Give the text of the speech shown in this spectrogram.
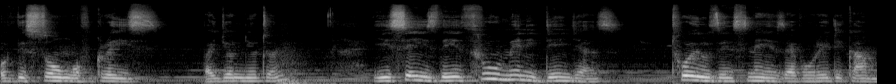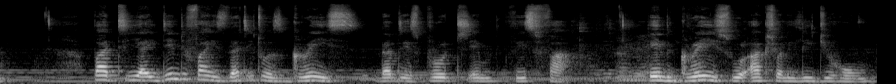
of the Song of Grace by John Newton. He says, They through many dangers, toils, and snares have already come. But he identifies that it was grace that has brought him this far. Amen. And grace will actually lead you home.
